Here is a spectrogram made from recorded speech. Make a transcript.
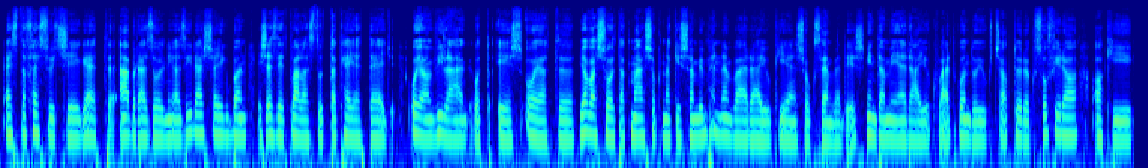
ezt a feszültséget ábrázolni az írásaikban, és ezért választottak helyette egy olyan világot és olyat javasoltak másoknak is, amiben nem vár rájuk ilyen sok szenvedés, mint amilyen rájuk várt. Gondoljuk csak Török Szofira, aki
